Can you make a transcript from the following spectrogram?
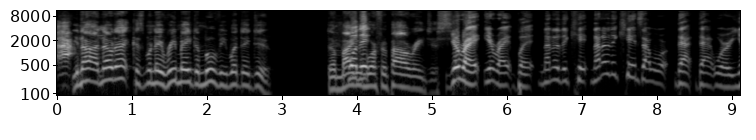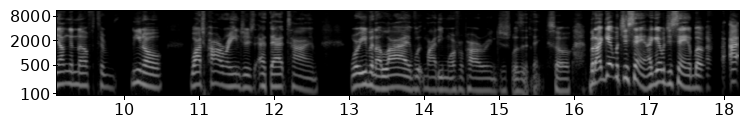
I, You know I know that? Because when they remade the movie, what they do? The Mighty they- Morphin Power Rangers. You're right. You're right. But none of the kid, none of the kids that were that that were young enough to you know watch Power Rangers at that time were even alive with Mighty Morphin Power Rangers was a thing. So, but I get what you're saying. I get what you're saying. But I,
